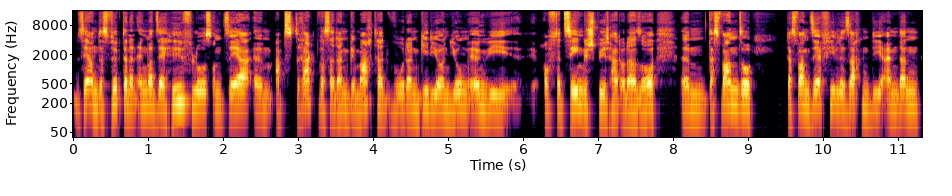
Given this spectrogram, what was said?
sehr, und das wirkt dann, irgendwann sehr hilflos und sehr ähm, abstrakt, was er dann gemacht hat, wo dann Gideon Jung irgendwie auf der 10 gespielt hat oder so. Ähm, das waren so, das waren sehr viele Sachen, die einem dann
